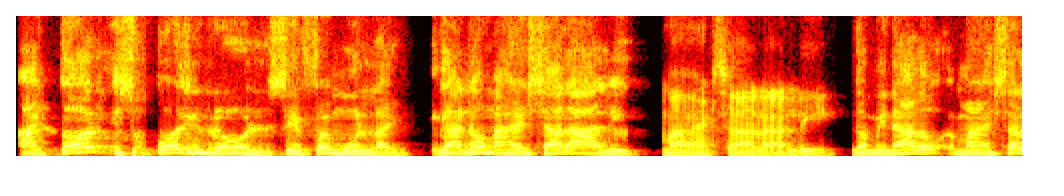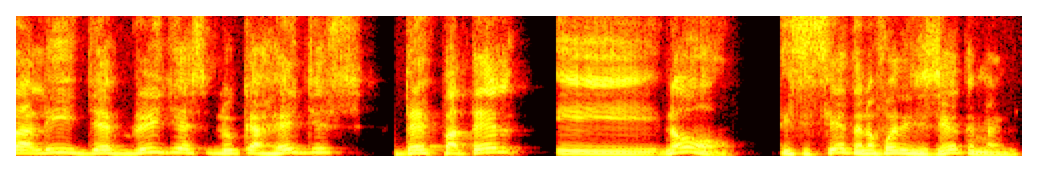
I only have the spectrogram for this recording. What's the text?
Actor y supporting role, sí, fue Moonlight. Ganó Mahershala Ali. Mahershala Ali. Nominado Mahershala Ali, Jeff Bridges, Lucas Hedges, Dev Patel y... No, 17, no fue 17, man.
